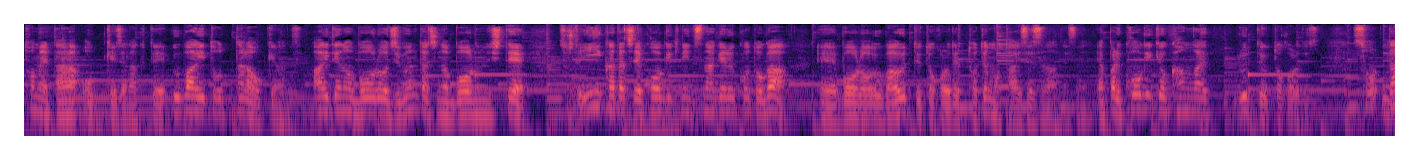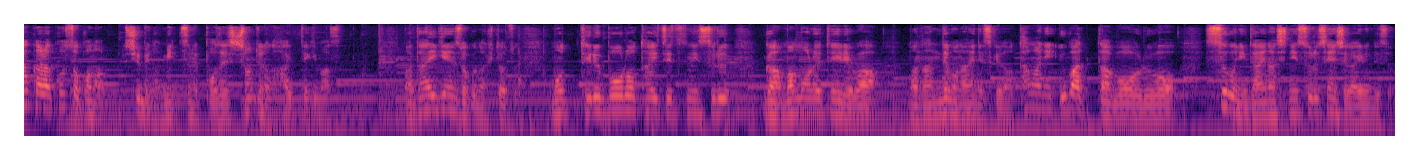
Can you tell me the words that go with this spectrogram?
止めたら OK じゃなくて奪い取ったら OK なんです相手のボールを自分たちのボールにしてそしていい形で攻撃につなげることがえー、ボールを奪うっていうところでとても大切なんですね。やっぱり攻撃を考えるっていうところです。そだからこそこの守備の3つ目ポゼッションっていうのが入ってきます。まあ、大原則の一つ。持ってるボールを大切にするが守れていれば、まあ、何でもないんですけどたまに奪ったボールをすぐに台無しにする選手がいるんですよ。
